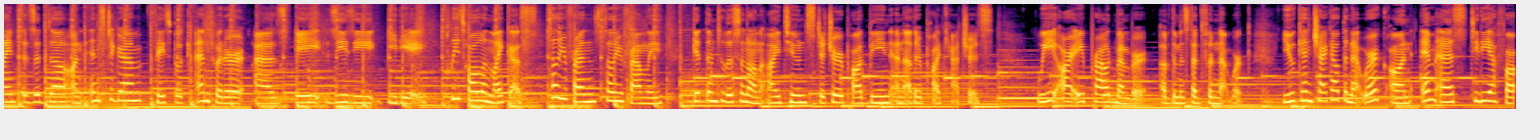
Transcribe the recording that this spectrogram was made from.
Find Azibda on Instagram, Facebook, and Twitter as AZZBDA. Please follow and like us. Tell your friends, tell your family. Get them to listen on iTunes, Stitcher, Podbean, and other podcatchers. We are a proud member of the Mustadfir Network. You can check out the network on mstdfr.com.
